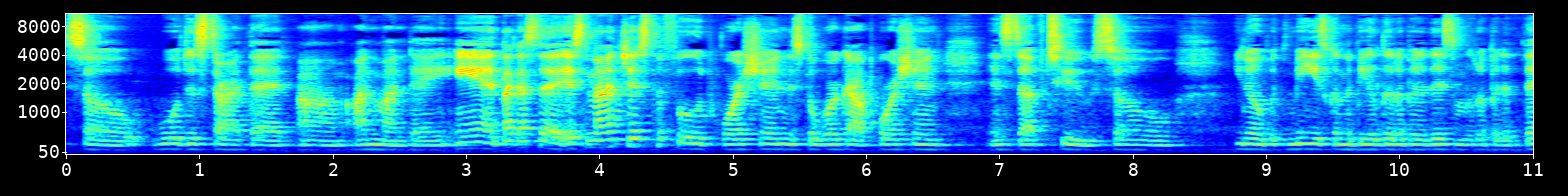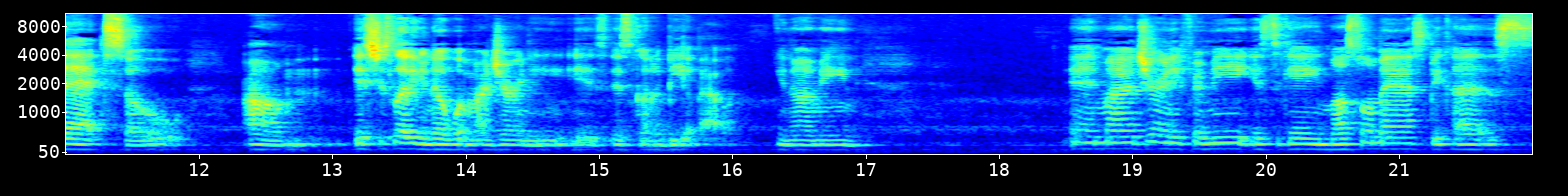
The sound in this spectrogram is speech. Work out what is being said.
So we'll just start that um, on Monday. And like I said, it's not just the food portion, it's the workout portion and stuff too. So, you know, with me, it's going to be a little bit of this and a little bit of that. So um, it's just letting you know what my journey is, is going to be about. You know what I mean? And my journey for me is to gain muscle mass because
